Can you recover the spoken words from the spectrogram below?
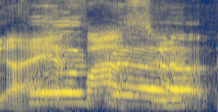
Ah, é fácil, né?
